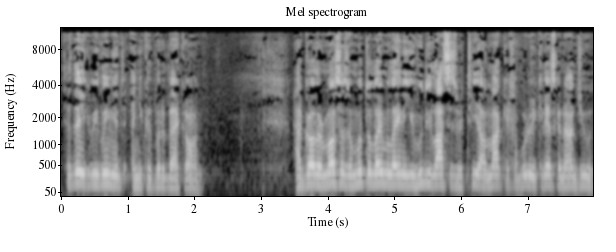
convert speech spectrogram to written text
says there you could be lenient and you could put it back on. Hagadar Moses umutu leimelena Yehudi lasis retiya al makeh chabura. You could ask a non-Jew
